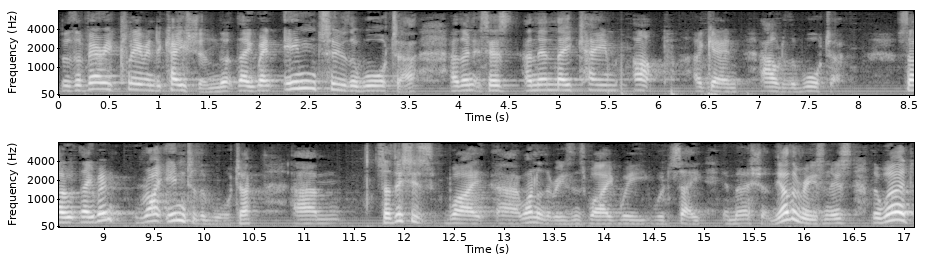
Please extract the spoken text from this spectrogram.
There's a very clear indication that they went into the water, and then it says, and then they came up again out of the water. So they went right into the water. Um, so this is why uh, one of the reasons why we would say immersion. The other reason is the word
